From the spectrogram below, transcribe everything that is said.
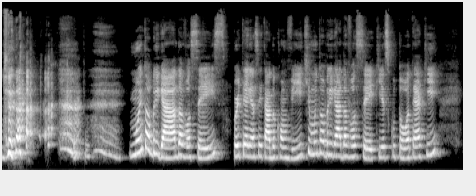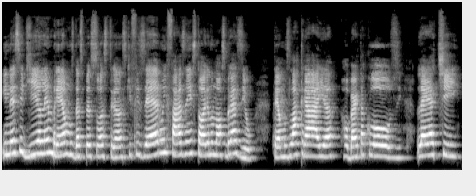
Muito obrigada a vocês por terem aceitado o convite. Muito obrigada a você que escutou até aqui. E nesse dia, lembremos das pessoas trans que fizeram e fazem história no nosso Brasil. Temos Lacraia, Roberta Close, Leia T,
